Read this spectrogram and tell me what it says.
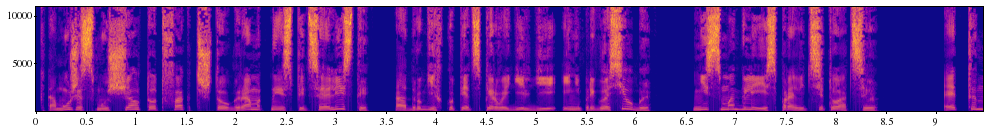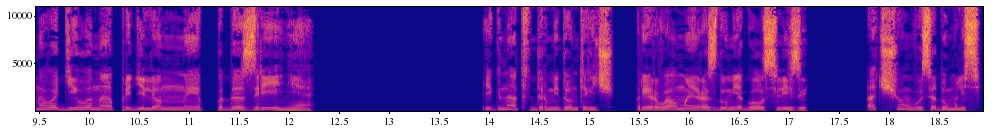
К тому же смущал тот факт, что грамотные специалисты, а других купец первой гильдии и не пригласил бы, не смогли исправить ситуацию. Это наводило на определенные подозрения. «Игнат Дормидонтович», — прервал мои раздумья голос Лизы, — «о чем вы задумались?»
